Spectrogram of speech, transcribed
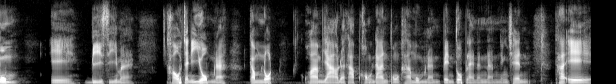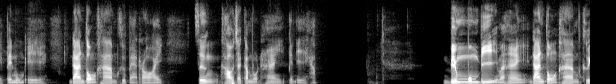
มุม A B C มา เขาจะนิยมนะกำหนดความยาวนะครับของด้านตรงข้ามมุมนั้นเป็นตัวแปรนั้นๆ อย่างเช่น ถ้า A เป็นมุม A ด้านตรงข้ามคือ 800 ซึ่งเขาจะกำหนดให้เป็น A ครับบิมมุม B มาให้ ด้านตรงข้ามคือ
